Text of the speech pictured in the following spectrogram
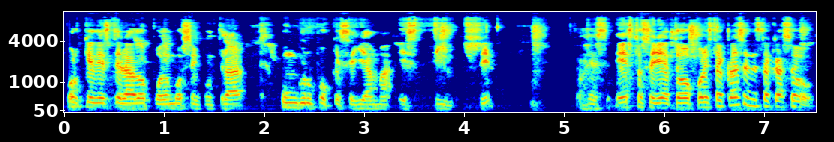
porque de este lado podemos encontrar un grupo que se llama estilos. Entonces, esto sería todo por esta clase. En este caso,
